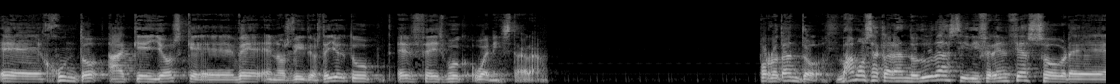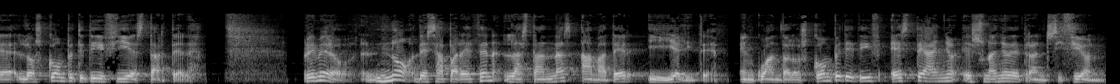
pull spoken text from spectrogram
eh, junto a aquellos que ve en los vídeos de YouTube, en Facebook o en Instagram. Por lo tanto, vamos aclarando dudas y diferencias sobre los competitive y starter. Primero, no desaparecen las tandas amateur y élite. En cuanto a los competitive, este año es un año de transición.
